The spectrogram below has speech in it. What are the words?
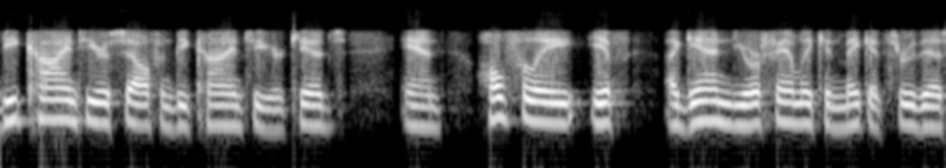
be kind to yourself and be kind to your kids. And hopefully, if again your family can make it through this,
